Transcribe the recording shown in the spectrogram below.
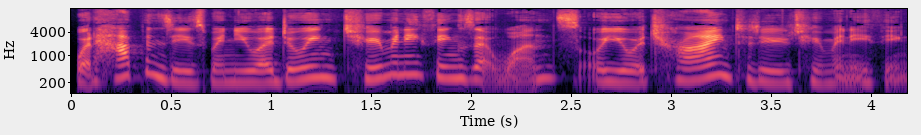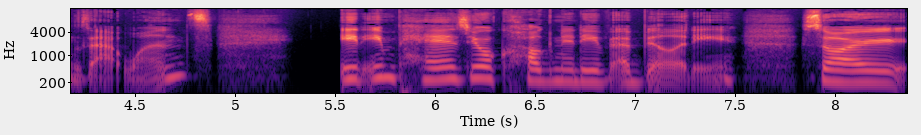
what happens is when you are doing too many things at once or you are trying to do too many things at once, it impairs your cognitive ability. So,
